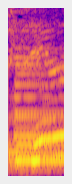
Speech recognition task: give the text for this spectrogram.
feel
